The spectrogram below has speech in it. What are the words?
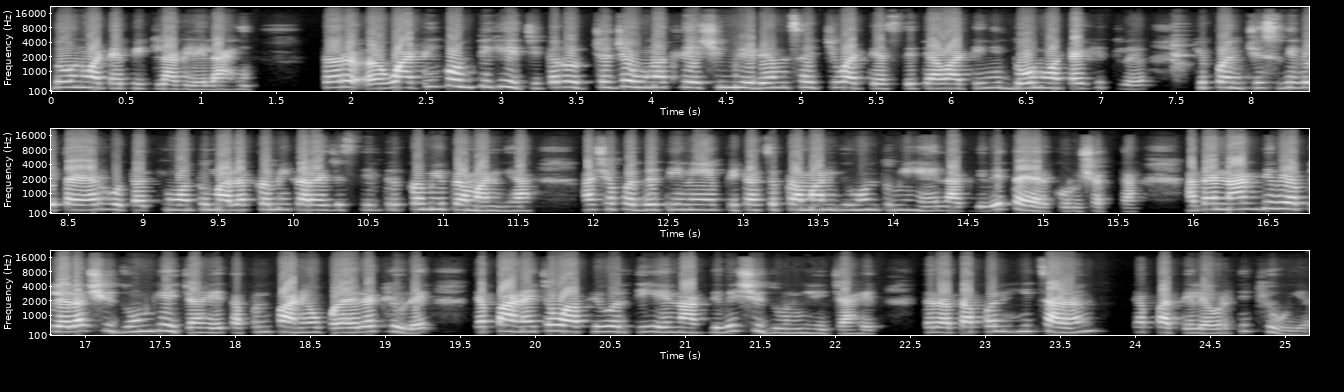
दोन वाट्या पीठ लागलेलं आहे. तर वाटी कोणती घ्यायची? तर रोजच्या जेवणातली अशी मिडियम साईजची वाटी असते. त्या वाटीने दोन वाट्या घेतलं की पंचवीस दिवे तयार होतात किंवा तुम्हाला कमी करायचे असतील तर कमी प्रमाण घ्या. अशा पद्धतीने पिठाचं प्रमाण घेऊन तुम्ही हे नागदिवे तयार करू शकता. आता नागदिवे आपल्याला शिजवून घ्यायचे आहेत. आपण पाणी उकळायला ठेवले त्या पाण्याच्या वाफेवरती हे नागदिवे शिजवून घ्यायचे आहेत. तर आता आपण ही चाळण त्या पातेल्यावरती ठेवूया.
